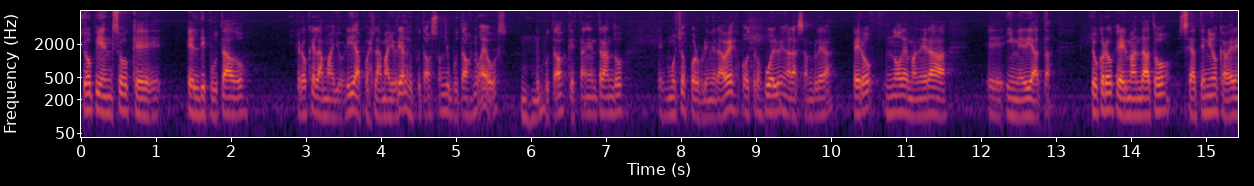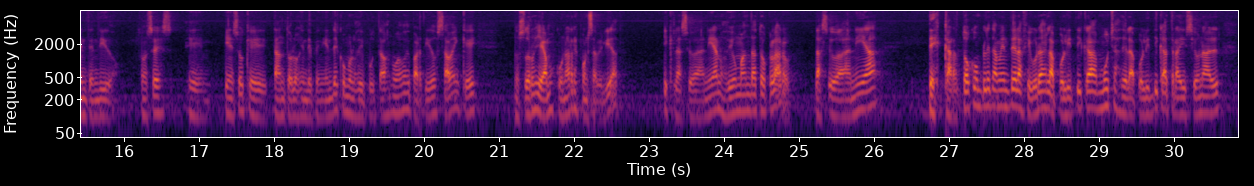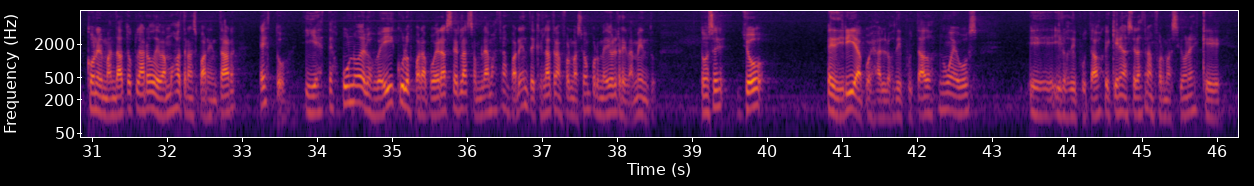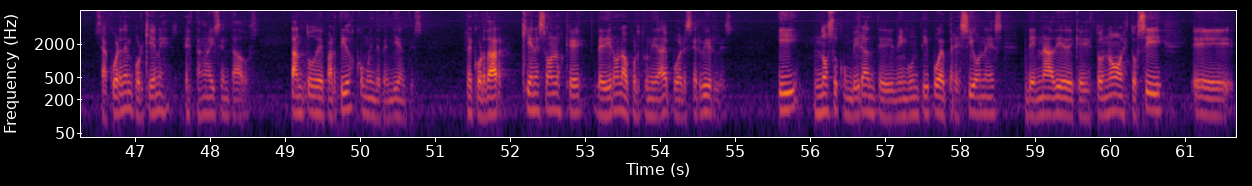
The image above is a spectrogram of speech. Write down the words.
yo pienso que el diputado, creo que la mayoría, pues la mayoría de los diputados son diputados nuevos, diputados que están entrando, eh, muchos por primera vez, otros vuelven a la Asamblea, pero no de manera eh, inmediata. Yo creo que el mandato se ha tenido que haber entendido. Entonces, eh, pienso que tanto los independientes como los diputados nuevos de partidos saben que nosotros llegamos con una responsabilidad y que la ciudadanía nos dio un mandato claro la ciudadanía descartó completamente las figuras de la política, muchas de la política tradicional, con el mandato claro de vamos a transparentar esto. Y este es uno de los vehículos para poder hacer la Asamblea más transparente, que es la transformación por medio del reglamento. Entonces, yo pediría pues, a los diputados nuevos eh, y los diputados que quieren hacer las transformaciones que se acuerden por quiénes están ahí sentados, tanto de partidos como independientes. Recordar quiénes son los que le dieron la oportunidad de poder servirles y no sucumbir ante ningún tipo de presiones de nadie de que esto no, esto sí. Eh,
